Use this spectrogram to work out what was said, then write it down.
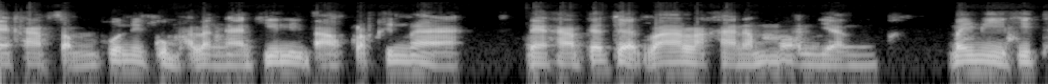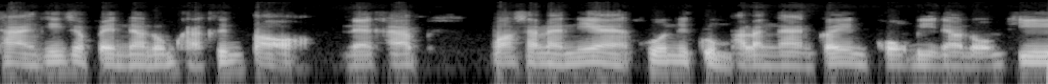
นะครับสำหรับหุ้นในกลุ่มพลังงานที่ rebound กลับขึ้นมา นะครับถ้าเกิดว่าราคาน้ำมันยังไม่มีทิศทางที่จะเป็นแนวโน้มขาขึ้นต่อนะครับ เพราะฉะนั้นเนี่ยหุ้นในกลุ่มพลังงานก็ยังคงมีแนวโน้มที่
